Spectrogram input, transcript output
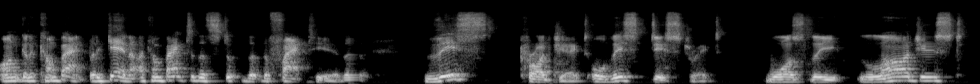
aren't going to come back. But again, I come back to the, st- the, the fact here that this project or this district was the largest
